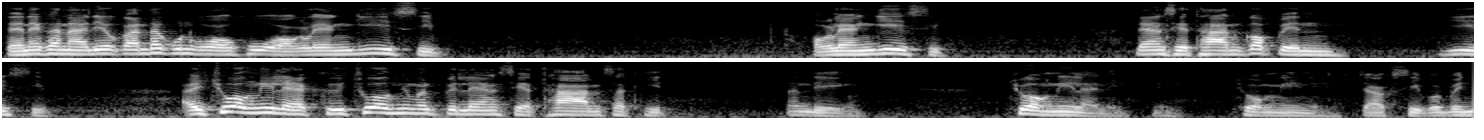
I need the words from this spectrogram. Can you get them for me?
แต่ในขณะเดียวกันถ้าคุณครูออกแรง 20 ออกแรง 20 แรงเสียดทานก็เป็น 20 ไอ้ช่วงนี้แหละคือช่วงที่มันเป็นแรงเสียดทานสถิตนั่นเอง ช่วงนี้แหละนี่นี่ช่วงนี้นี่จาก10มาเป็น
